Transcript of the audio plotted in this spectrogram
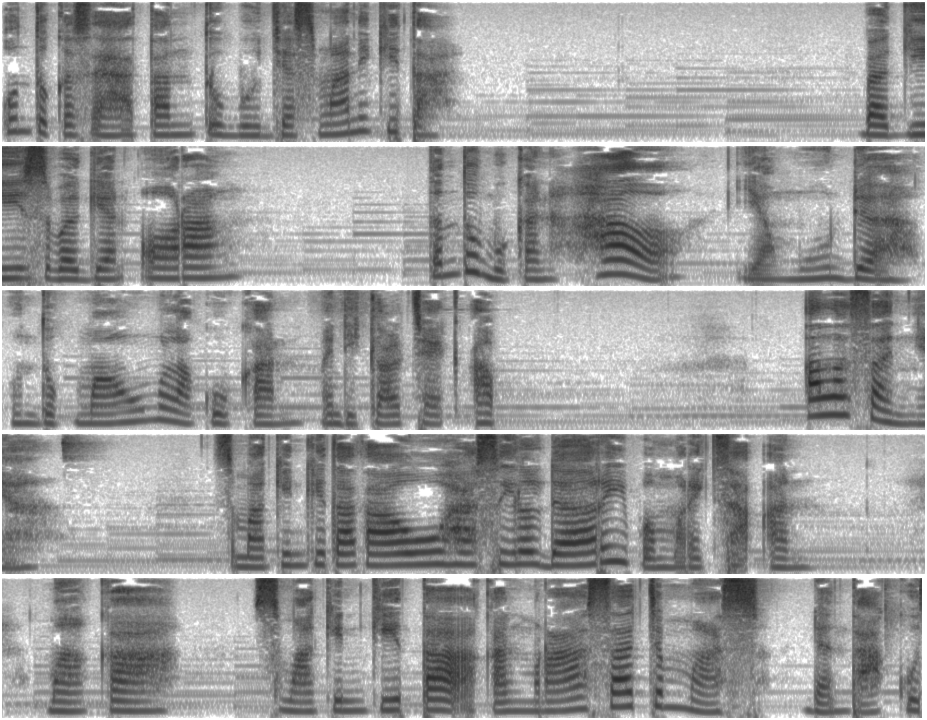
Untuk kesehatan tubuh jasmani kita. Bagi sebagian orang, tentu bukan hal yang mudah untuk mau melakukan medical check up. Alasannya, semakin kita tahu hasil dari pemeriksaan, maka semakin kita akan merasa cemas dan takut.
